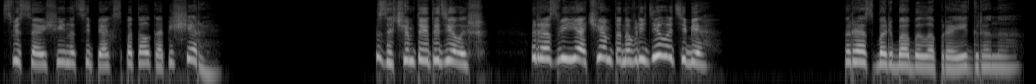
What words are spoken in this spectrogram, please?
свисающие на цепях с потолка пещеры. Зачем ты это делаешь? Разве я чем-то навредила тебе?» Раз борьба была проиграна,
